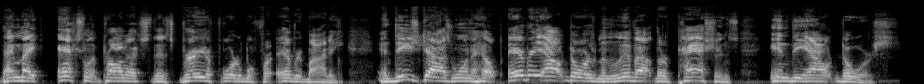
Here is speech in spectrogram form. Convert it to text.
They make excellent products that's very affordable for everybody. And these guys want to help every outdoorsman live out their passions in the outdoors.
